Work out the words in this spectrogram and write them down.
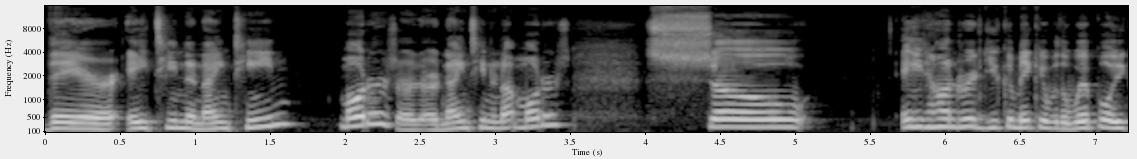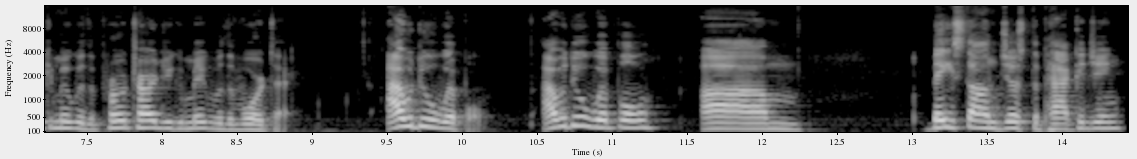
they're 18 to 19 motors or, or 19 and up motors? So 800, you can make it with a Whipple, you can make it with a ProCharge, you can make it with a Vortech. I would do a Whipple. I would do a Whipple um, based on just the packaging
